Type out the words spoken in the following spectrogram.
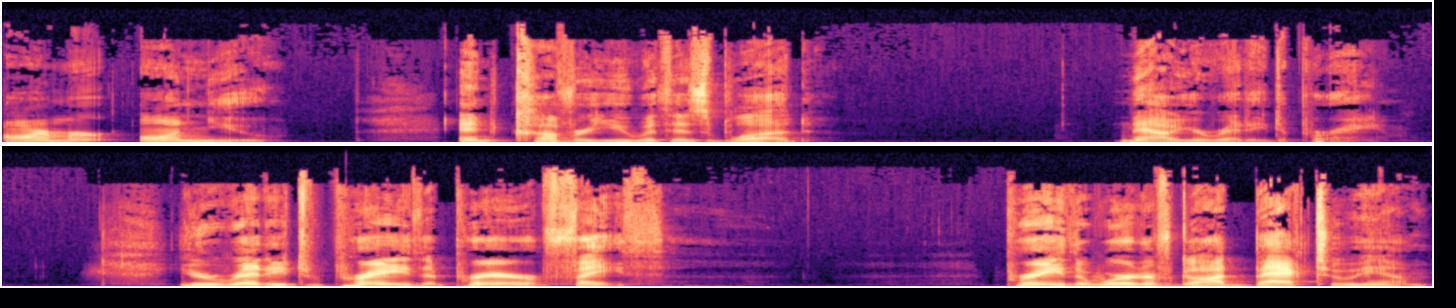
armor on you and cover you with his blood. Now you're ready to pray. You're ready to pray the prayer of faith. Pray the word of God back to him.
